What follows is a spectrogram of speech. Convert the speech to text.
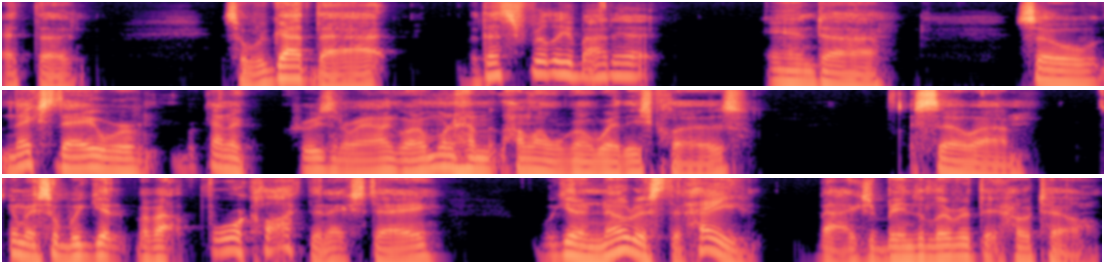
at the, so we've got that, but that's really about it. And, uh, so next day we're, we're kind of cruising around going, I wonder how, how long we're going to wear these clothes. So, um, anyway, so we get about four o'clock the next day, we get a notice that, Hey, bags are being delivered at the hotel.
